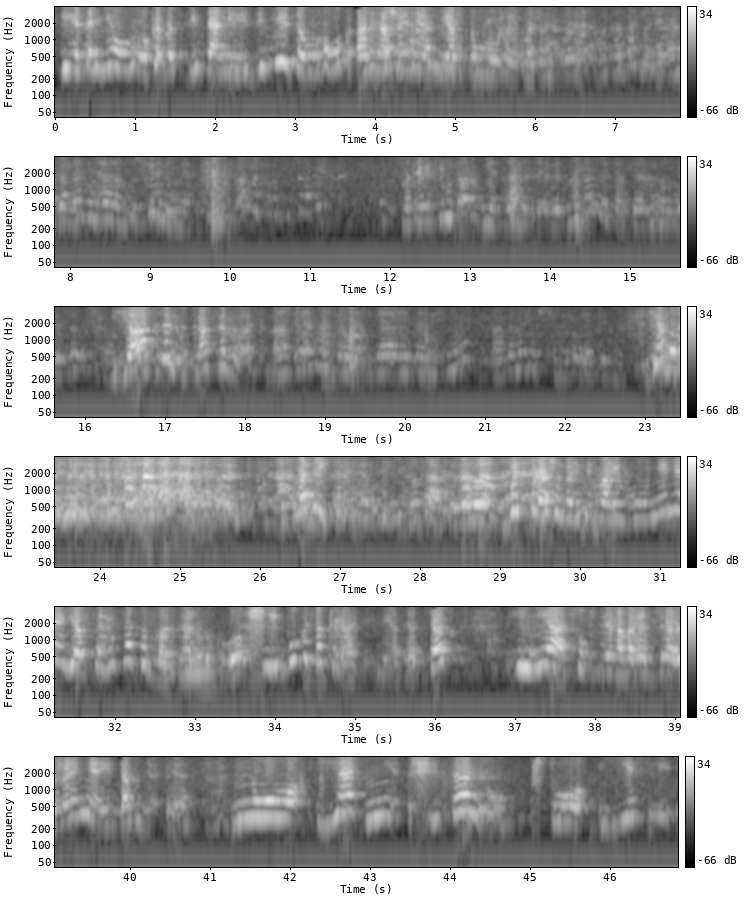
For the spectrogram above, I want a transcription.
И это не урок воспитания детей, это урок отношения между мужем и женой. Смотря каким ударом. Нет, я абсолютно согласна. А я знаю, что я это объясню, а это лучше, чем если я признаю. Я Смотрите, Ну э, вы спрашиваете моего мнения, я абсолютно согласна. Шлепок это крайний метод, так? И не от собственного раздражения и так далее. Но я не считаю, что если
